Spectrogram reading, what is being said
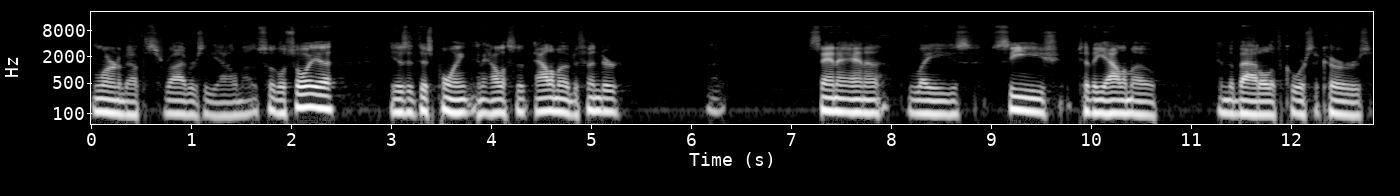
learn about the survivors of the Alamo. So Lozoya is at this point an Alamo defender. Uh, Santa Anna lays siege to the Alamo and the battle, of course, occurs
